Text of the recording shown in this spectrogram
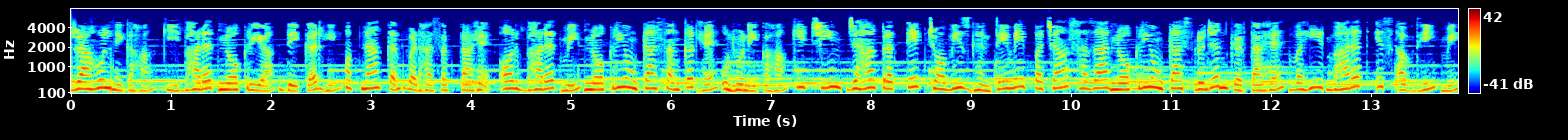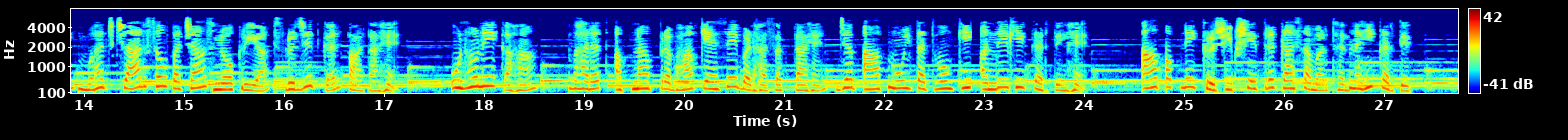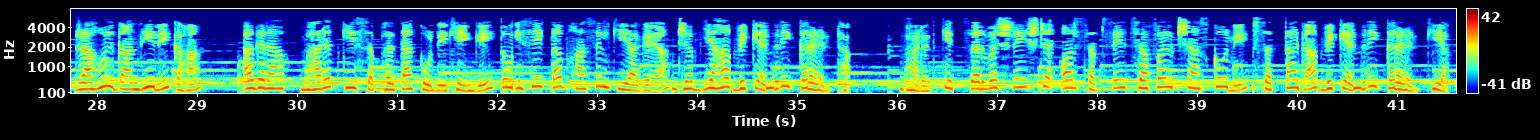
राहुल ने कहा कि भारत नौकरियाँ देकर ही अपना कद बढ़ा सकता है और भारत में नौकरियों का संकट है। उन्होंने कहा कि चीन, जहाँ प्रत्येक 24 घंटे में पचास हज़ार नौकरियों का सृजन करता है, वहीं भारत इस अवधि में महज 450 नौकरियाँ सृजित कर पाता है। उन्होंने कहा, भारत अपना प्रभाव कैसे बढ़ा सकता है जब आप मूल तत्वों की अनदेखी करते हैं? आप अपने कृषि क्षेत्र का समर्थन नहीं करते। राहुल गांधी ने कहा अगर आप भारत की सफलता को देखेंगे तो इसे तब हासिल किया गया जब यहाँ विकेंद्रीकरण था। भारत के सर्वश्रेष्ठ और सबसे सफल शासकों ने सत्ता का विकेंद्रीकरण किया।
